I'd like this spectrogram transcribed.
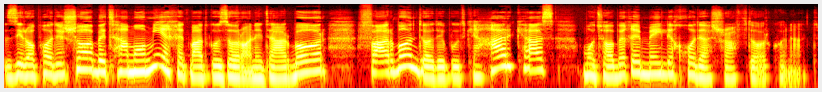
زیرا پادشاه به تمامی خدمتگزاران دربار فرمان داده بود که هر کس مطابق میل خودش رفتار کند.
